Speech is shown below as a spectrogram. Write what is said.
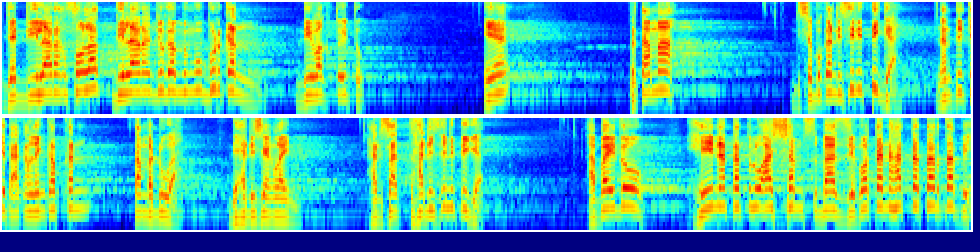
Jadi dilarang sholat, dilarang juga menguburkan di waktu itu. Ya, pertama disebutkan di sini tiga. Nanti kita akan lengkapkan tambah dua di hadis yang lain. Hadis hadis ini tiga. Apa itu? hina tatlu asyams bazigotan hatta tartafi.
